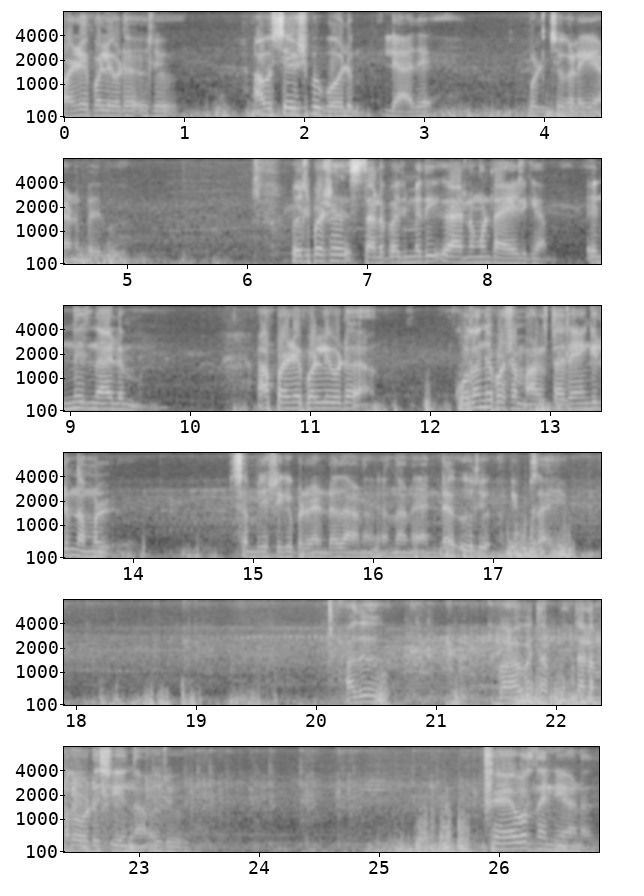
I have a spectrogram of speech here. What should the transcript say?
പഴയ പള്ളിയുടെ ഒരു അവശേഷിപ്പ് പോലും ഇല്ലാതെ പൊളിച്ചു കളയുകയാണ് പതിവ്. ഒരു പക്ഷേ സ്ഥലപരിമിതി കാരണം കൊണ്ടായിരിക്കാം. എന്നിരുന്നാലും ആ പഴയ പള്ളിയുടെ കുറഞ്ഞ പക്ഷം ആൾക്കാരെങ്കിലും നമ്മൾ സംരക്ഷിക്കപ്പെടേണ്ടതാണ് എന്നാണ് എന്റെ ഒരു അഭിപ്രായം. അത് ഭാവി തലമുറയോട് ചെയ്യുന്ന ഒരു ഫേവർ തന്നെയാണത്.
